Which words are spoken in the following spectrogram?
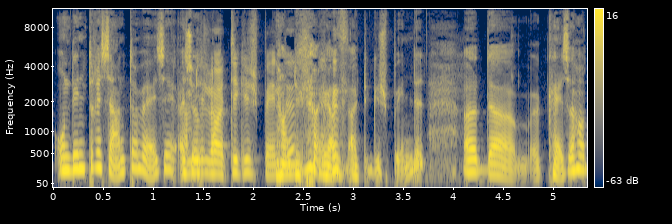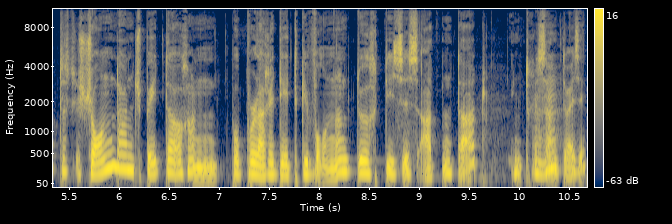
und interessanterweise, also haben die Leute gespendet? Haben die ja, Leute gespendet. Äh, der Kaiser hat schon dann später auch an Popularität gewonnen durch dieses Attentat, interessanterweise. Mhm.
